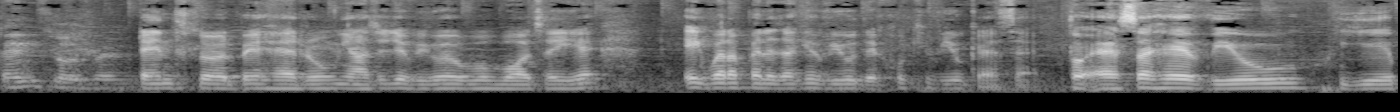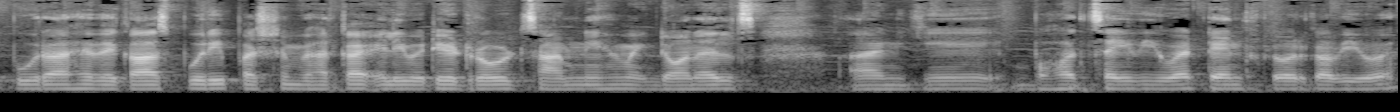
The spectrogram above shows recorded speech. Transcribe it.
टेंथ फ्लोर पे। टेंथ फ्लोर पे है रूम यहाँ से जो व्यू है वो बहुत सही है। एक बार पहले जाके व्यू देखो कि व्यू कैसा है। तो ऐसा है व्यू ये पूरा है विकासपुरी पश्चिम बिहार का एलिवेटेड रोड सामने है मैकडोनल्ड्स एंड ये बहुत सही व्यू है टेंथ फ्लोर का व्यू है।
